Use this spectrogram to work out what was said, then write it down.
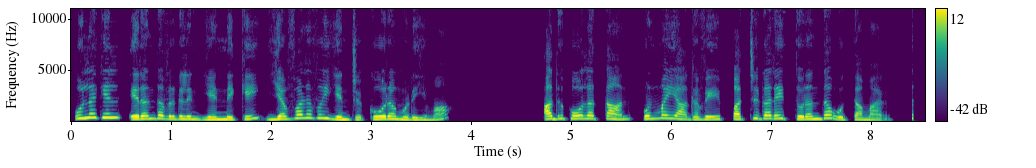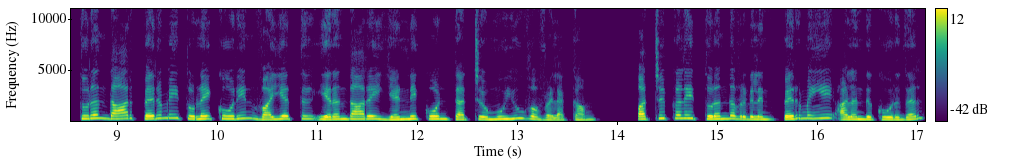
உலகில் இறந்தவர்களின் எண்ணிக்கை எவ்வளவு என்று கூற முடியுமா? அதுபோலத்தான் உண்மையாகவே பற்றுகளைத் துறந்த உத்தமர். துறந்தார் பெருமை துணைக்கூறின் வையத்து இறந்தாரை எண்ணிக்கோன் தற்று முயூவ விளக்கம். பற்றுக்களைத் துறந்தவர்களின் பெருமையை அளந்து கூறுதல்.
